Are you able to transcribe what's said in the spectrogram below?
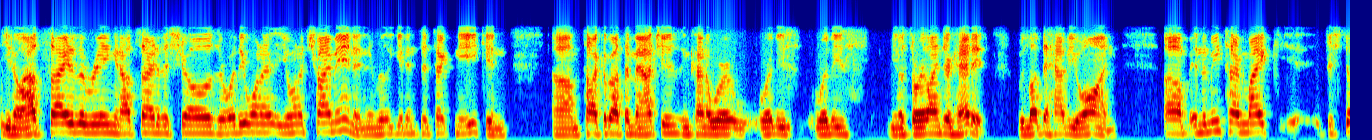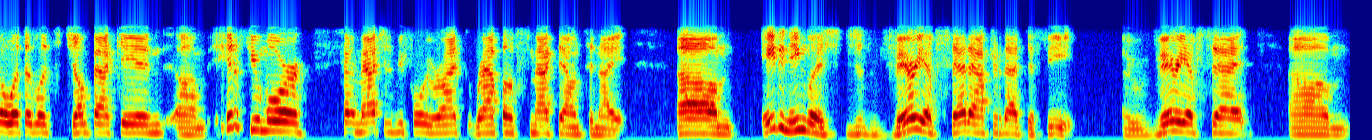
you know, outside of the ring and outside of the shows, or whether you want to you want to chime in and really get into technique and um, talk about the matches and kind of where where these where these you know storylines are headed. We'd love to have you on. Um, in the meantime, Mike, if you're still with us, let's jump back in, um, hit a few more kind of matches before we wrap, wrap up SmackDown tonight. Um, Aiden English just very upset after that defeat. Very upset. Um,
